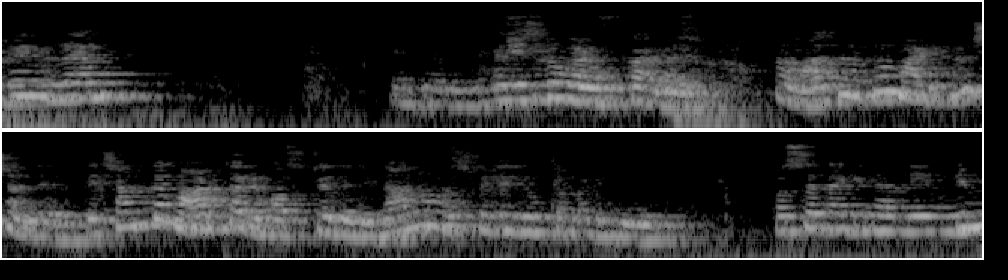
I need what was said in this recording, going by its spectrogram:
ಗ್ರೀನ್ ಹಾ, ಅದ್ರದ್ದು ಮಾಡಿದ್ರು ಚಂದ ಇರುತ್ತೆ ಚಂದ ಮಾಡ್ತಾರೆ ಹಾಸ್ಟೆಲಲ್ಲಿ ನಾನು ಹಾಸ್ಟೆಲಲ್ಲಿ ಊಟ ಮಾಡಿದ್ದೀನಿ ಹೊಸದಾಗಿ ನಾನು ನಿಮ್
